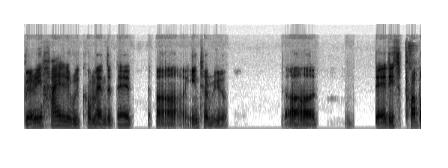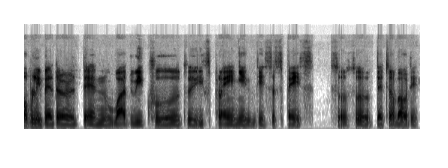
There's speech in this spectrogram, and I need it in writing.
very highly recommend that uh, interview. That is probably better than what we could explain in this space. So so that's about it.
